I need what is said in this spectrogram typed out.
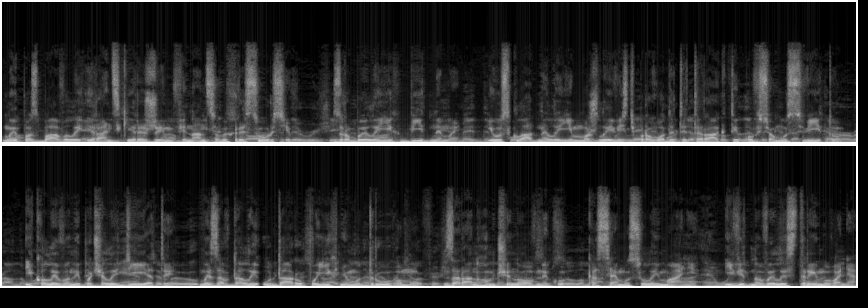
Ми позбавили іранський режим фінансових ресурсів, зробили їх бідними і ускладнили їм можливість проводити теракти по всьому світу. І коли вони почали діяти, ми завдали удару по їхньому другому за рангом чиновнику Касему Сулеймані і відновили стримування,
